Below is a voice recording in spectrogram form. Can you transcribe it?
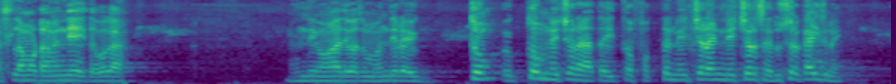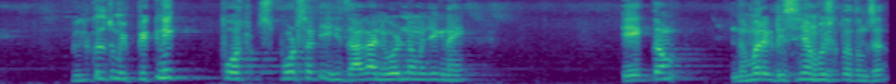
कसला मोठा नंदी आहे इथं बघा. नंदी महादेवाचं मंदिर आहे. एकदम एकदम नेचर आहे. आता इथं फक्त नेचर आणि नेचरच आहे. दुसरं काहीच नाही. बिलकुल तुम्ही पिकनिक पोस्ट स्पोर्टसाठी ही जागा निवडणं म्हणजे की नाही एकदम नंबर एक डिसिजन होऊ शकतं तुमचं.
